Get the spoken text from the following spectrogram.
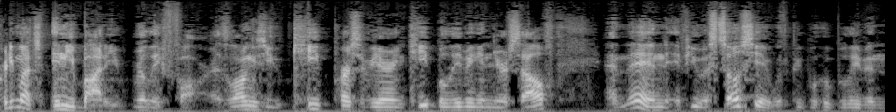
pretty much anybody really far as long as you keep persevering, keep believing in yourself. And then if you associate with people who believe in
